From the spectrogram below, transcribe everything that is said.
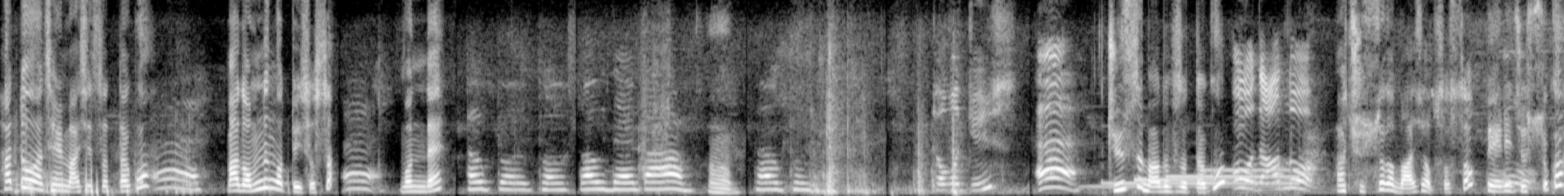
핫도그가 제일 맛있었다고? 에, 맛 없는 것도 있었어? 에. 뭔데? 퍼플 내가 어. 퍼플 저거 주스? 에. 주스 맛 없었다고? 어 나도. 아 주스가 맛이 없었어? 베리 주스가?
